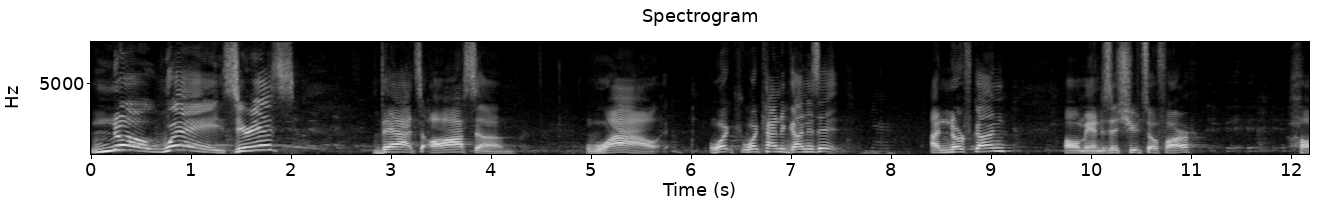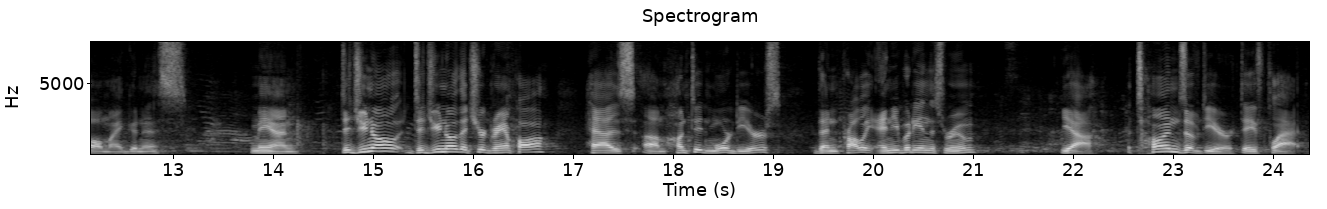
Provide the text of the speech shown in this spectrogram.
No way! Serious? That's awesome. Wow. What, what kind of gun is it? A Nerf gun? Oh man, does it shoot so far? Oh my goodness. Man. Did you know, did you know that your grandpa has um, hunted more deers than probably anybody in this room? Yeah, tons of deer, Dave Platt,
